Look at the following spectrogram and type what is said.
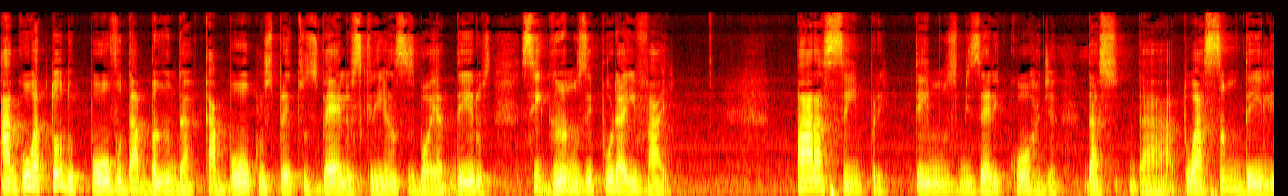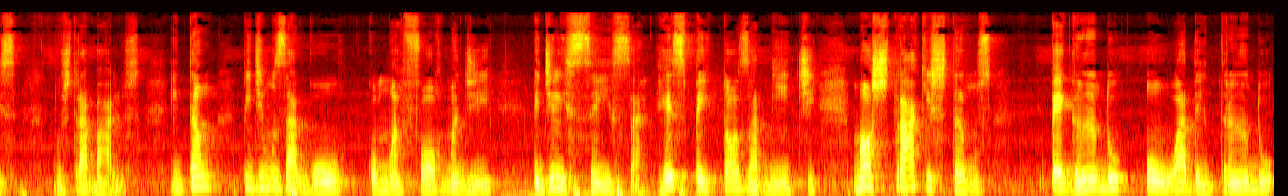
Agô a todo o povo da banda, caboclos, pretos velhos, crianças, boiadeiros, ciganos e por aí vai. Para sempre temos misericórdia da, da atuação deles nos trabalhos. Então, pedimos a como uma forma de pedir licença, respeitosamente, mostrar que estamos pegando ou adentrando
